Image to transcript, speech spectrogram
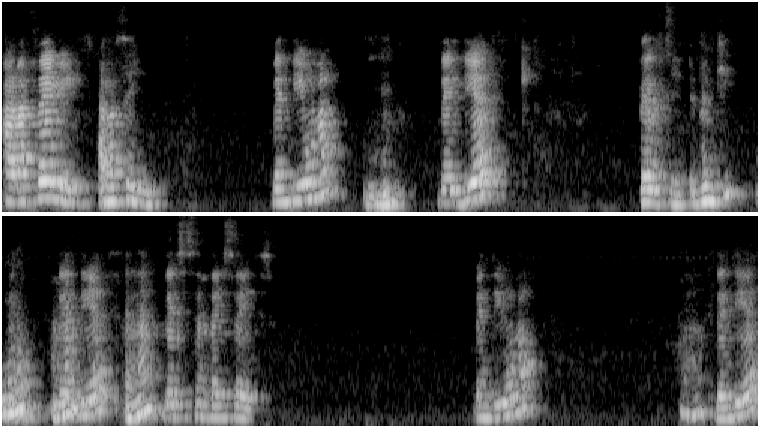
Araceli, Araceli. 21 Ujú. del 10 Espérate, ¿el 21? del Ajá, 10 ajá. del 66. 21 Ajá. del 10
